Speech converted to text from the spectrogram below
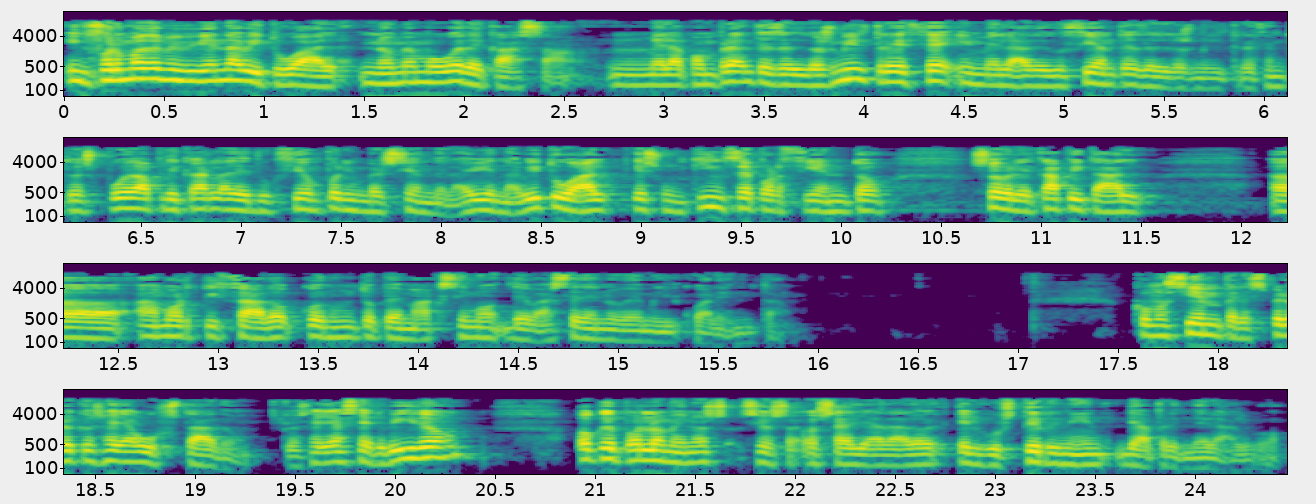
Informo de mi vivienda habitual, no me muevo de casa. Me la compré antes del 2013 y me la deducí antes del 2013. Entonces puedo aplicar la deducción por inversión de la vivienda habitual, que es un 15% sobre el capital eh, amortizado con un tope máximo de base de 9.040. Como siempre, espero que os haya gustado, que os haya servido o que por lo menos se os, haya dado el gustirrinín de aprender algo.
